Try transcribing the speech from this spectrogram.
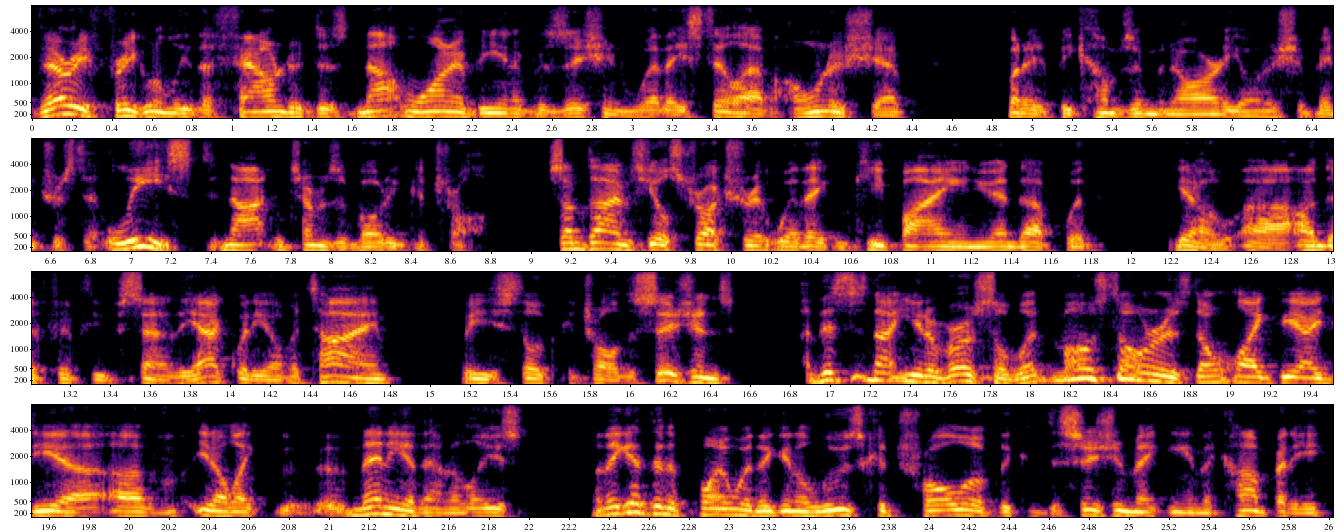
very frequently the founder does not want to be in a position where they still have ownership, but it becomes a minority ownership interest, at least not in terms of voting control. Sometimes you'll structure it where they can keep buying and you end up with, you know, uh, under 50% of the equity over time, but you still control decisions. This is not universal, but most owners don't like the idea of, you know, like many of them at least, when they get to the point where they're going to lose control of the decision making in the company,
